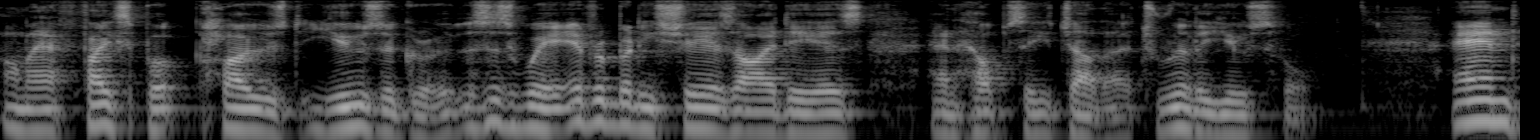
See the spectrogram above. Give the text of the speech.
on our Facebook closed user group. This is where everybody shares ideas and helps each other. It's really useful. And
